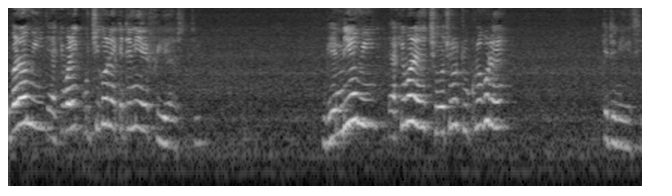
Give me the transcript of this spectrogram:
এবার আমি একেবারে কুচি করে কেটে নিয়ে ফিরে আসছি। ভেন্ডি আমি একেবারে ছোটো ছোটো টুকরো করে কেটে নিয়েছি।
